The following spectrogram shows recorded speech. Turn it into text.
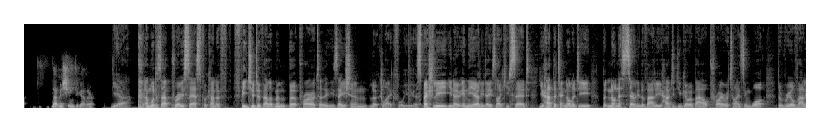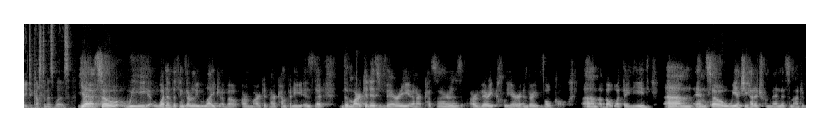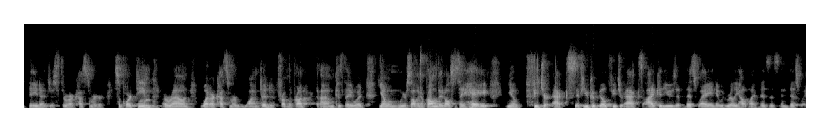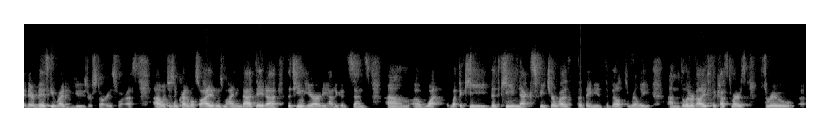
that machine together. Yeah. And what does that process for kind of feature development but prioritization look like for you? Especially, you know, in the early days, like you said, you had the technology, but not necessarily the value. How did you go about prioritizing what the real value to customers was? Yeah. So we one of the things I really like about our market and our company is that the market is very and our customers are very clear and very vocal um, about what they need. Um, and so we actually had a tremendous amount of data just through our customer support team around what our customer wanted from the product. Because um, they would, you know, when we were solving a problem, they'd also say, hey, you know, feature X, if you could build feature X, I could use it this way and it would really help my business in this way. They're basically writing user stories for us, uh, which is incredible. So I was mining that data. The team here already had a good sense um, of what what the key the key next feature was that they needed to build to really um, deliver value to the customers through uh,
